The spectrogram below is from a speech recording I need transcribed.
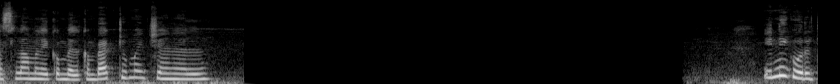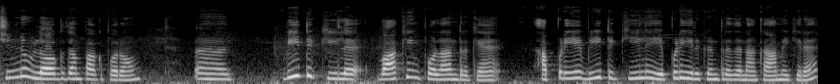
அஸ்லாம் வலைக்கம் welcome back to my channel இன்றைக்கி ஒரு சின்ன விலாக் தான் பார்க்க போகிறோம் வீட்டுக்கு கீழே வாக்கிங் போகலான் இருக்கேன். அப்படியே வீட்டுக்கு கீழே எப்படி இருக்குன்றதை நான் காமிக்கிறேன்.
